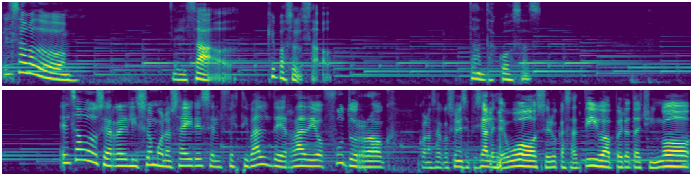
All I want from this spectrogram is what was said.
El sábado. El sábado. ¿Qué pasó el sábado? Tantas cosas. El sábado se realizó en Buenos Aires el Festival de Radio Futurock, con las actuaciones especiales de Woz, Eruca Sativa, Perota Chingó,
